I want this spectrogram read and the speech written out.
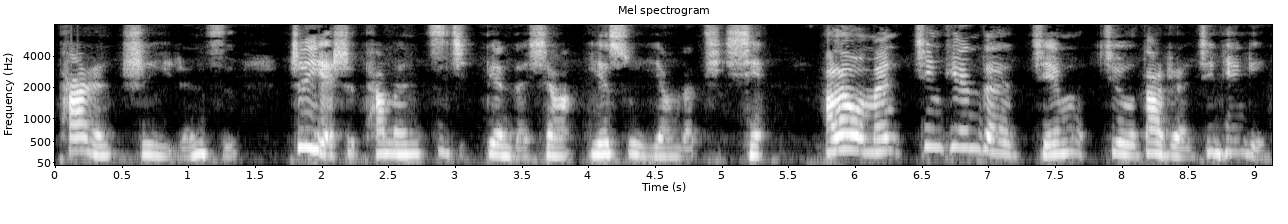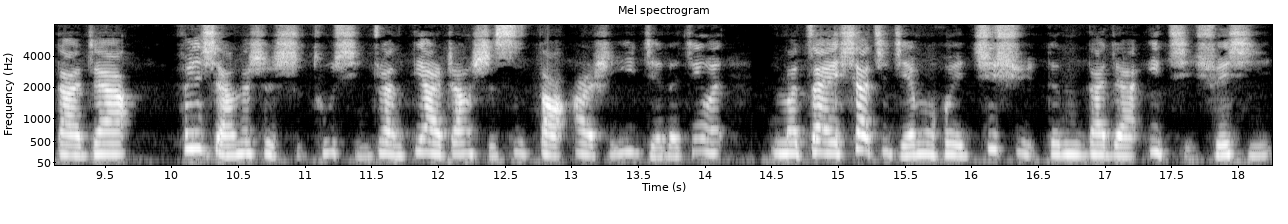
他人施以仁慈，这也是他们自己变得像耶稣一样的体现。好了，我们今天的节目就到这。今天给大家分享的是《使徒行传》第二章十四到二十一节的经文。那么，在下期节目会继续跟大家一起学习《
